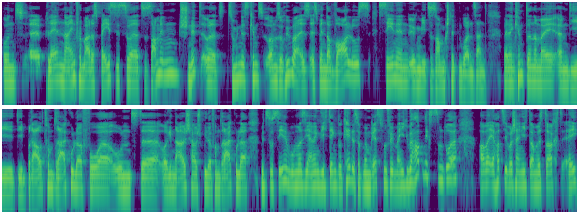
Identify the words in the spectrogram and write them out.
Und äh, Plan 9 from Outer Space ist so ein Zusammenschnitt oder zumindest kommt es so rüber, als, als wenn da wahllos Szenen irgendwie zusammengeschnitten worden sind. Weil dann kommt dann einmal ähm, die, die Braut vom Dracula vor und der Originalschauspieler vom Dracula mit so Szenen, wo man sich eigentlich denkt, okay, das hat mit dem Rest vom Film eigentlich überhaupt nichts zum Tor, aber er hat sich wahrscheinlich damals gedacht, ey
